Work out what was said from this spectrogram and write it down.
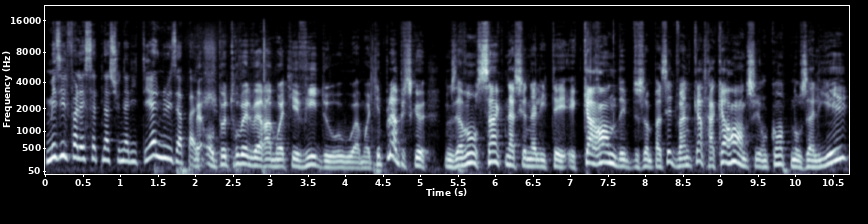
mais il fallait cette nationalité, elle ne les a pas On peut trouver le verre à moitié vide ou, à moitié plein, puisque nous avons 5 nationalités et 40, nous sommes passés de 24 à 40 si on compte nos alliés.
